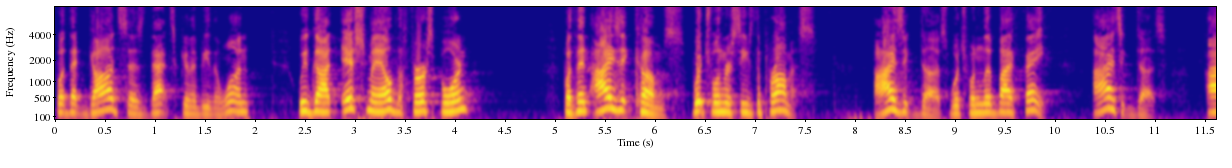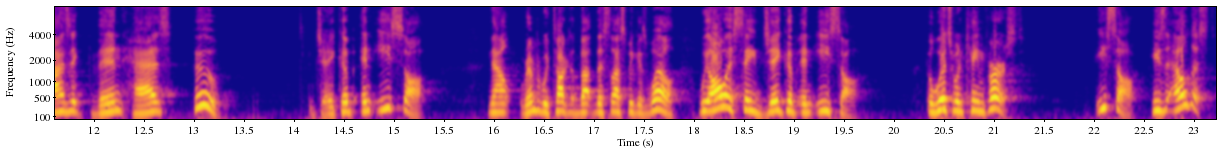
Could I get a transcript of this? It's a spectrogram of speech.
but that God says that's going to be the one. We've got Ishmael, the firstborn, but then Isaac comes. Which one receives the promise? Isaac does. Which one lived by faith? Isaac does. Isaac then has who? Jacob and Esau. Now, remember, we talked about this last week as well. We always say Jacob and Esau, but which one came first? Esau. He's the eldest.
